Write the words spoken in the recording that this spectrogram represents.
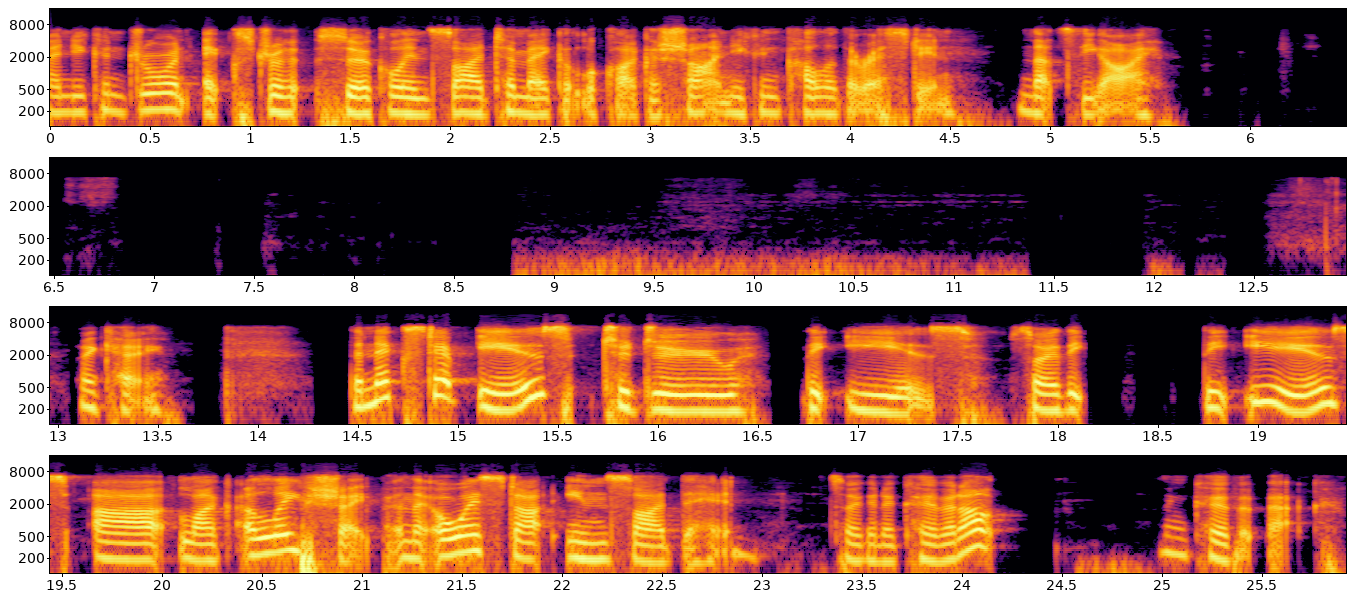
and you can draw an extra circle inside to make it look like a shine. You can color the rest in, and that's the eye. Okay, the next step is to do the ears. So the, the ears are like a leaf shape and they always start inside the head. So I'm going to curve it up and curve it back.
